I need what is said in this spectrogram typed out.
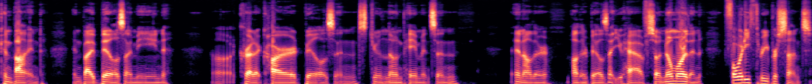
combined. And by bills, I mean uh, credit card bills and student loan payments and and other other bills that you have. So no more than 43%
